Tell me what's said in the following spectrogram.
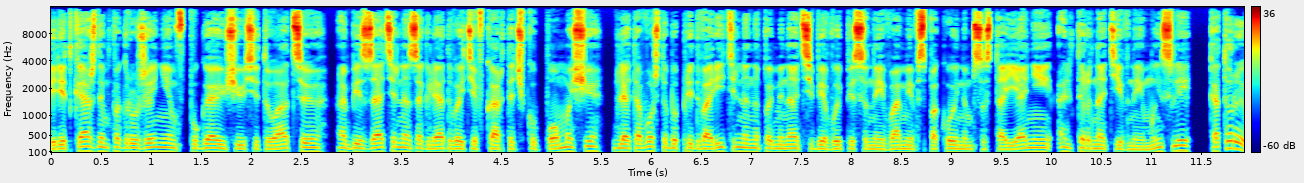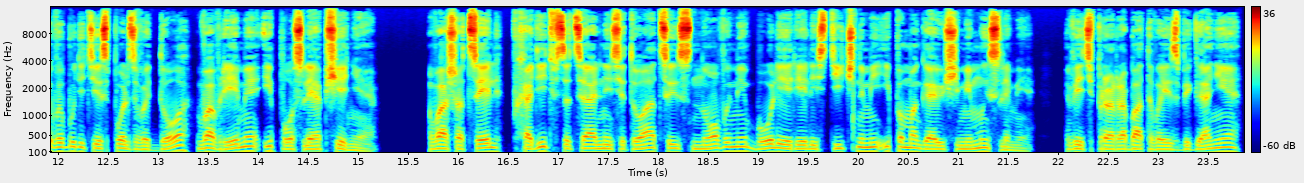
Перед каждым погружением в пугающую ситуацию обязательно заглядывайте в карточку помощи для того, чтобы предварительно напоминать себе выписанные вами в спокойном состоянии альтернативные мысли, которые вы будете использовать до, во время и после общения. Ваша цель — входить в социальные ситуации с новыми, более реалистичными и помогающими мыслями, ведь, прорабатывая избегание,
